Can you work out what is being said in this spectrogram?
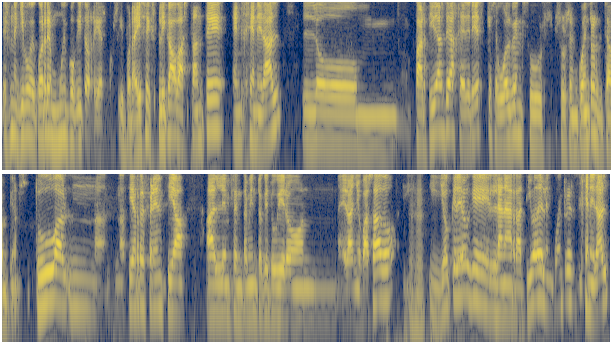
es un equipo que corre muy poquitos riesgos. Y por ahí se explica bastante, en general, lo mm, partidas de ajedrez que se vuelven sus, encuentros de Champions. Tú hacías referencia al enfrentamiento que tuvieron el año pasado y yo creo que la narrativa del encuentro en general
